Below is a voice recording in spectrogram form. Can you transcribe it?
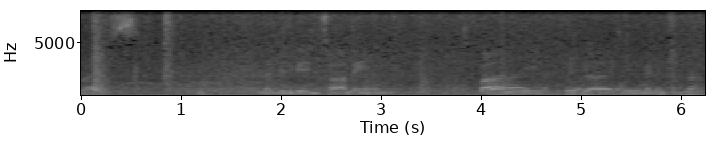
Rice. Na binigay niyo sa amin. Bye. Okay guys. See you next vlog.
